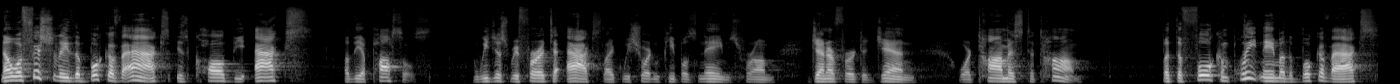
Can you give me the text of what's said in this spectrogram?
Now, officially, the book of Acts is called the Acts of the Apostles. And we just refer it to Acts like we shorten people's names from Jennifer to Jen or Thomas to Tom. But the full, complete name of the book of Acts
